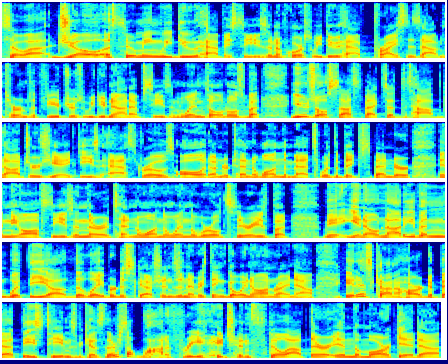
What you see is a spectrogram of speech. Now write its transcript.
So, uh, Joe, assuming we do have a season, of course, we do have prices out in terms of futures. We do not have season win totals, but usual suspects at the top Dodgers, Yankees, Astros, all at under 10 to 1. The Mets were the big spender in the offseason. They're at 10 to 1 to win the World Series. But, you know, not even with the, uh, the labor discussions and everything going on right now, it is kind of hard to bet these teams because there's a lot of free agents still out there in the market. Uh,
